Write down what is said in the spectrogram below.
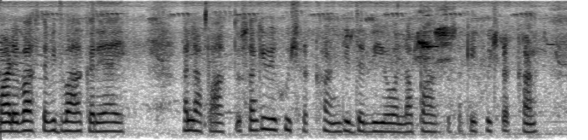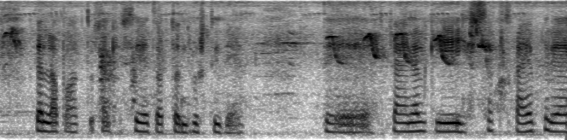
माड़े वास्ते भी दुआ कर अल्लाह पाक तुसेंगी भी खुश रक्खन जिधर भी हो अल्लाह पाक तुसेंगी खुश रक्खन अल्लाह पाक तुसेंगी सेह्त और तंदरुस्ती देन ते चैनल की सब्सक्राइब करेआ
